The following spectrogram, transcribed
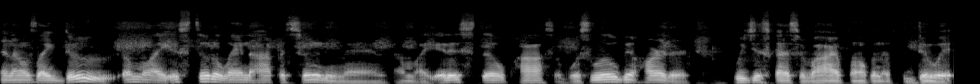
and I was like, dude, I'm like, it's still the land of opportunity, man. I'm like, it is still possible. It's a little bit harder. We just got to survive long enough to do it.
